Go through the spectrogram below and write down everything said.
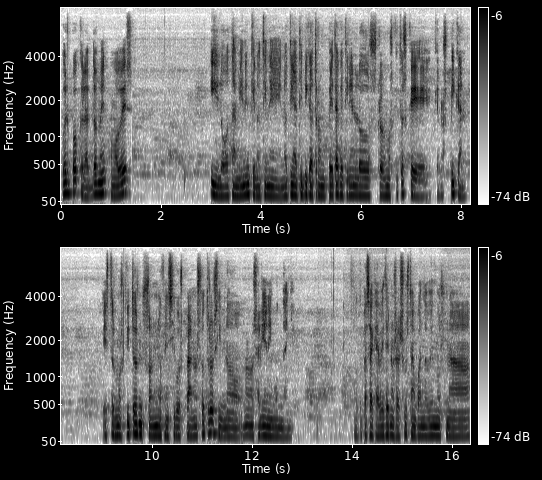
cuerpo, que el abdomen, como ves. Y luego también en que no tiene, no tiene la típica trompeta que tienen los, mosquitos que, que nos pican. Estos mosquitos son inofensivos para nosotros y no, no nos harían ningún daño. Pasa que a veces nos asustan cuando vemos una,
